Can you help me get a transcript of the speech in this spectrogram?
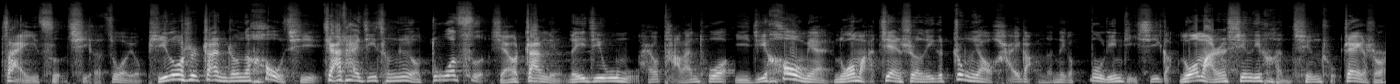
再一次起了作用。皮洛士战争的后期，迦太基曾经有多次想要占领雷吉乌姆。还有塔兰托，以及后面罗马建设了一个重要海港的那个布林底西港，罗马人心里很清楚，这个时候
